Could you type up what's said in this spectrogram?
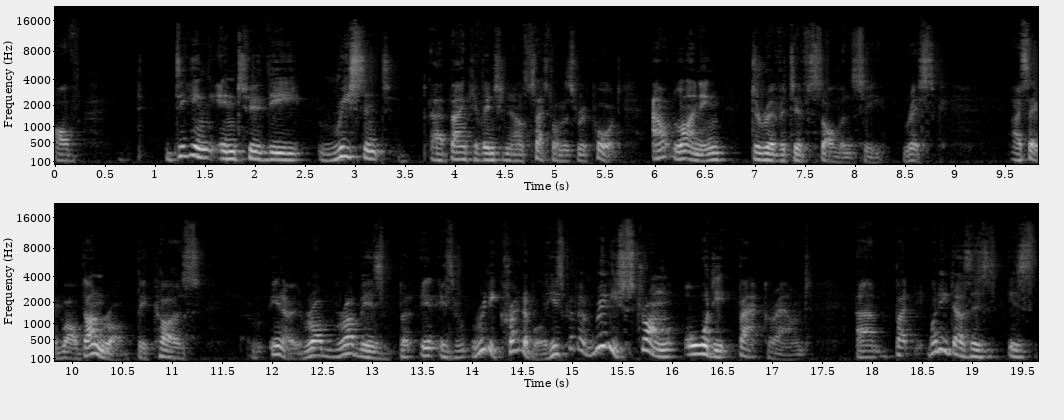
of digging into the recent uh, Bank of International Settlements report outlining derivative solvency risk. I say well done, Rob, because you know, Rob Rob is is really credible. He's got a really strong audit background, um, but what he does is is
